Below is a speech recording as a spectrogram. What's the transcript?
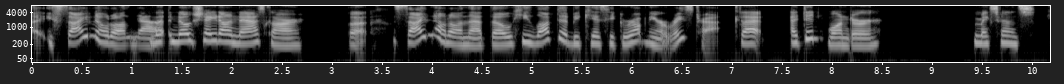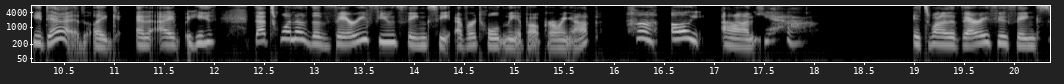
Uh, side note on that. No shade on NASCAR, but. Side note on that, though, he loved it because he grew up near a racetrack. That I did wonder Makes sense. He did. Like, and I, he, that's one of the very few things he ever told me about growing up. Huh. Oh, um, yeah. it's one of the very few things,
